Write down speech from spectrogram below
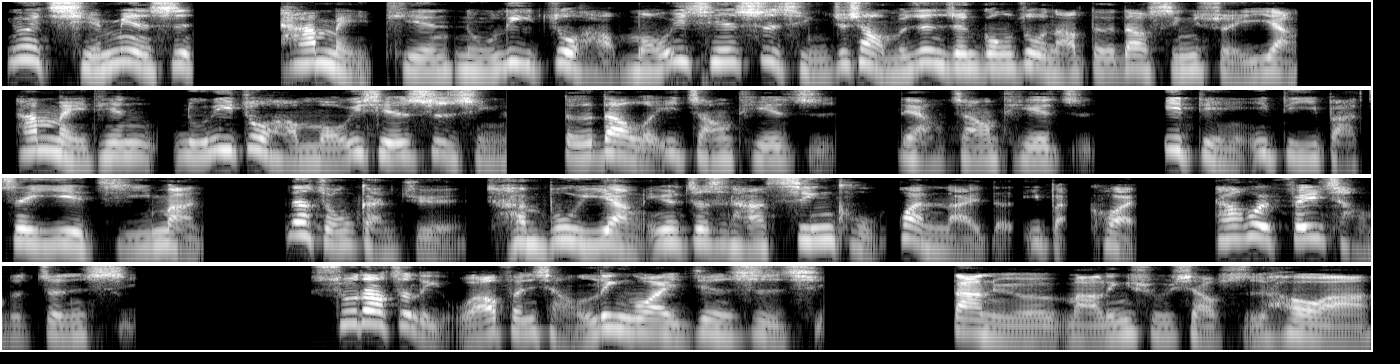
因为前面是他每天努力做好某一些事情，就像我们认真工作然后得到薪水一样，他每天努力做好某一些事情，得到了一张贴纸。两张贴纸，一点一滴把这一页挤满，那种感觉很不一样，因为这是他辛苦换来的一百块，他会非常的珍惜。说到这里，我要分享另外一件事情。大女儿马铃薯小时候啊，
